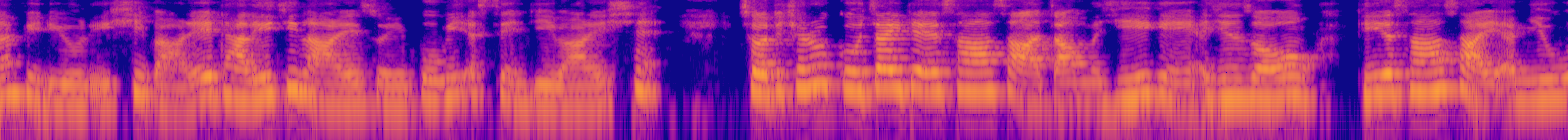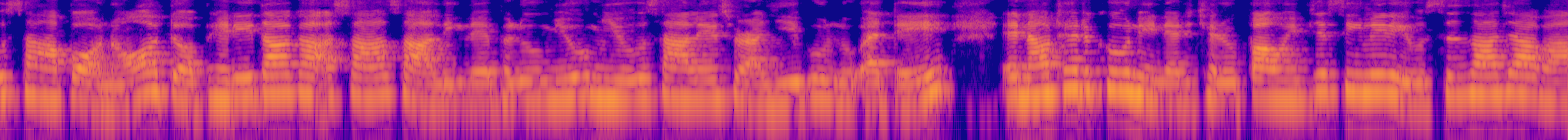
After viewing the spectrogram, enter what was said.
1 video လေးရှိပါတယ်ဒါလေးကြည့်လာရဲဆိုရင်ပိုပြီးအဆင်ပြေပါတယ်ရှင့်ဆိုတော့တချို့ကိုကြိုက်တဲ့အစားအစာအကြောင်းမရေးခင်အရင်ဆုံးဒီအစားအစာရဲ့အမျိုးအစားပေါ့နော်တော့ဘယ်ဒေတာကအစားအစာလေးလဲဘယ်လိုမျိုးအမျိုးအစားလဲဆိုတာရေးဖို့လိုအပ်တယ်။အဲနောက်ထပ်တစ်ခုအနေနဲ့တချို့ပါဝင်ပစ္စည်းလေးတွေကိုစဉ်းစားကြပါ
